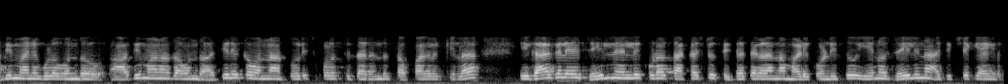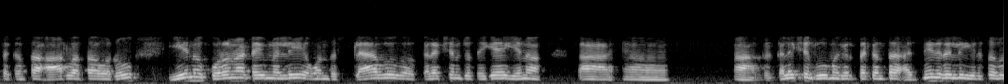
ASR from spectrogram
ಅಭಿಮಾನಿಗಳು ಒಂದು ಅಭಿಮಾನದ ಒಂದು ಅತಿರೇಕವನ್ನ ತೋರಿಸಿಕೊಳ್ಳುತ್ತಿದ್ದಾರೆ ಎಂದು ತಪ್ಪಾಗಲಿಕ್ಕಿಲ್ಲ. ಈಗಾಗಲೇ ಜೈಲಿನಲ್ಲಿ ಕೂಡ ಸಾಕಷ್ಟು ಸಿದ್ಧತೆಗಳನ್ನ ಮಾಡಿಕೊಂಡಿದ್ದು, ಏನು ಜೈಲಿನ ಅಧೀಕ್ಷಕಿ ಆಗಿರ್ತಕ್ಕಂಥ ಆರ್ಲತಾ ಅವರು ಏನು ಕೊರೋನಾ ಟೈಮ್ನಲ್ಲಿ ಒಂದು ಸ್ಲ್ಯಾಬ್ ಕಲೆಕ್ಷನ್ ಜೊತೆಗೆ ಏನು ಆ ಕಲೆಕ್ಷನ್ ರೂಮ್ ಆಗಿರ್ತಕ್ಕಂಥ ಹದಿನೈದರಲ್ಲಿ ಇರಿಸಲು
